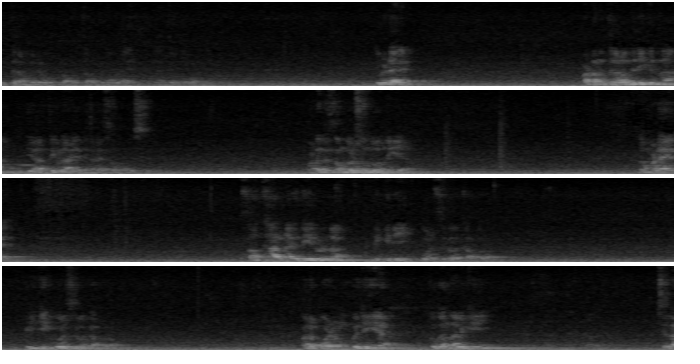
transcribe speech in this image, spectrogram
ഇത്തരം ഒരു പ്രവർത്തനത്തിന് ഇവിടെ നേതൃത്വം ഇവിടെ പഠനത്തിന് വന്നിരിക്കുന്ന വിദ്യാർത്ഥികളായ നിങ്ങളെ സംബന്ധിച്ച് വളരെ സന്തോഷം തോന്നുകയാണ്. നമ്മുടെ സാധാരണഗതിയിലുള്ള ഡിഗ്രി കോഴ്സുകൾക്കപ്പുറം പി ജി കോഴ്സുകൾക്കപ്പുറം പലപ്പോഴും വലിയ തുക നൽകി ചില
